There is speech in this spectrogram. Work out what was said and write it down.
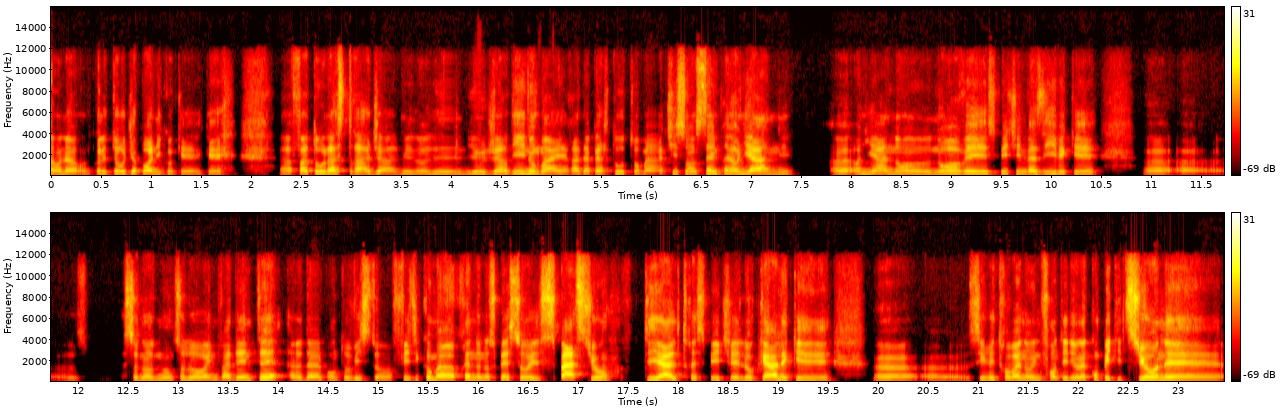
una, un collettore giapponico che, che, ha fatto una strage almeno nel mio giardino, ma era dappertutto. Ma ci sono sempre ogni, anni, eh, ogni anno nuove specie invasive che eh, eh sono non solo invadenti eh, dal punto di vista fisico, ma prendono spesso il spazio di altre specie locali che eh, si ritrovano in fronte di una competizione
